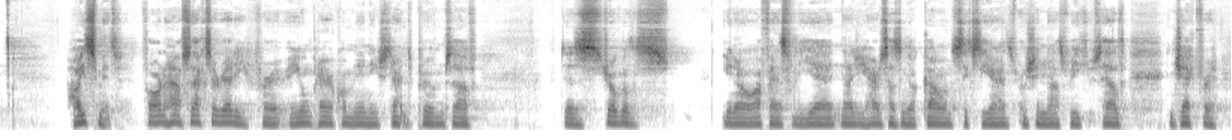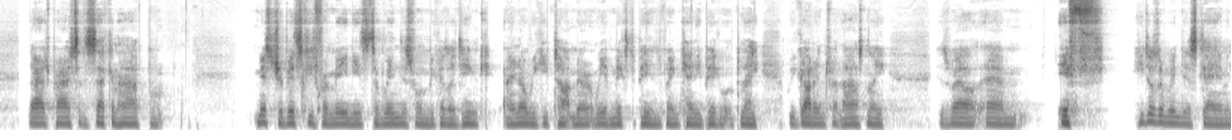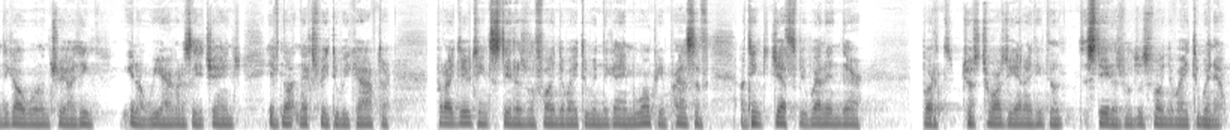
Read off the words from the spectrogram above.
Highsmith, four and a half sacks already for a young player coming in. He's starting to prove himself. There's struggles, you know, offensively. Yeah, Najee Harris hasn't got going. 60 yards rushing last week. He was held in check for large parts of the second half, but Mr. Trubisky for me needs to win this one because I think I know we keep talking about it. We have mixed opinions when Kenny Pickett would play. We got into it last night as well. Um, if he doesn't win this game and they go one and three, I think you know we are going to see a change. If not next week, the week after. But I do think the Steelers will find a way to win the game. It won't be impressive. I think the Jets will be well in there, But just towards the end, I think the, the Steelers will just find a way to win out.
